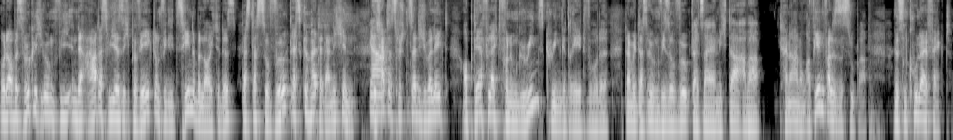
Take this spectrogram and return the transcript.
oder ob es wirklich irgendwie in der Art ist, wie er sich bewegt und wie die Szene beleuchtet ist, dass das so wirkt, als gehört er da nicht hin. Ja. Ich hatte zwischenzeitlich überlegt, ob der vielleicht von einem Greenscreen gedreht wurde, damit das irgendwie so wirkt, als sei er nicht da, aber keine Ahnung. Auf jeden Fall ist es super. Das ist ein cooler Effekt.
